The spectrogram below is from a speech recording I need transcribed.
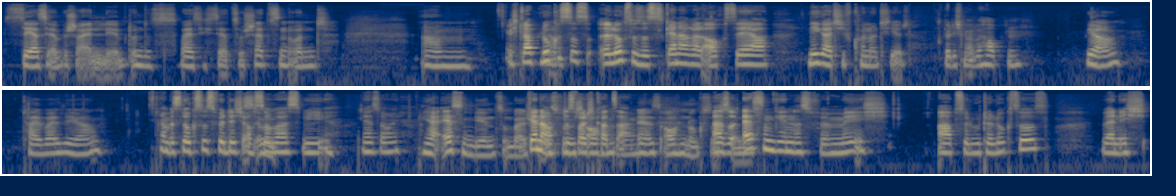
sehr, sehr bescheiden lebt. Und das weiß ich sehr zu schätzen. Und ähm, Ich glaube, Luxus, ist, äh, Luxus ist generell auch sehr negativ konnotiert, würde ich mal behaupten. ja, teilweise ja. Aber ist Luxus für dich Ist auch sowas wie. Ja, sorry. Ja, essen gehen zum Beispiel. Genau, das wollte ich grad sagen. Er ist auch ein Luxus. Also. Essen gehen ist für mich absoluter Luxus. Wenn ich,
